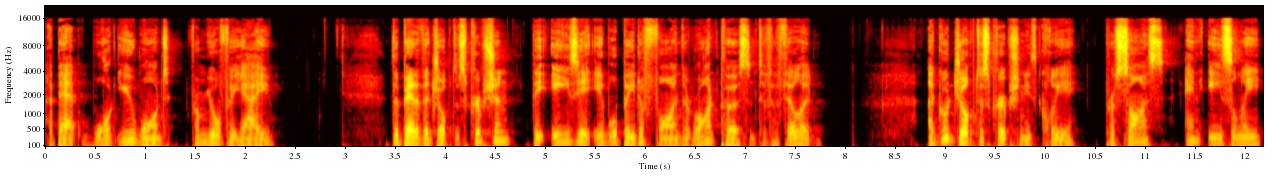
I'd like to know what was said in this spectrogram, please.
about what you want from your VA. The better the job description, the easier it will be to find the right person to fulfill it. A good job description is clear, precise, and easily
